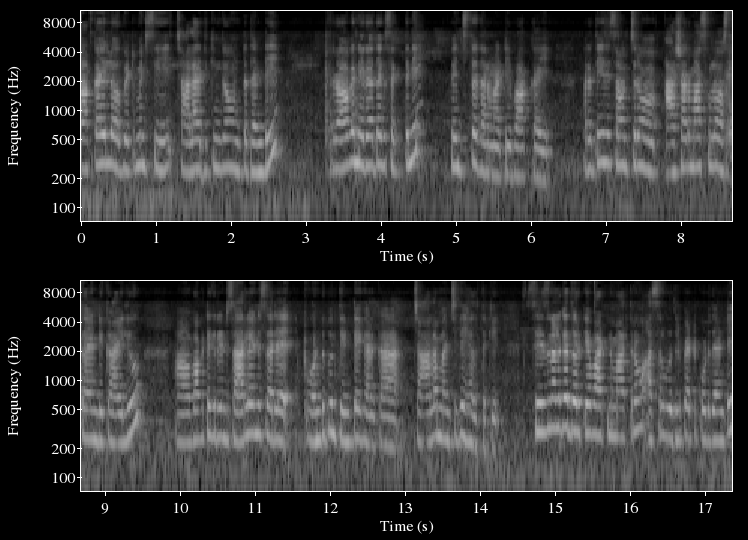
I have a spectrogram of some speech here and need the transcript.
వాకాయల్లో విటమిన్ సి చాలా అధికంగా ఉంటుందండి. రోగ నిరోధక శక్తిని పెంచుతుంది అనమాట ఈ వాకాయ ప్రతి సంవత్సరం ఆషాఢ మాసంలో వస్తాయండి కాయలు. ఒకటికి రెండు సార్లు అయినా సరే వండుకుని తింటే కనుక చాలా మంచిది హెల్త్కి. సీజనల్గా దొరికే వాటిని మాత్రం అసలు వదిలిపెట్టకూడదంటే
